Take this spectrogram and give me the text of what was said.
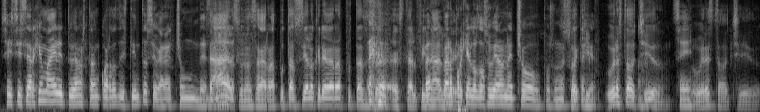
Sí, si Sergio Mayer y tú hubieran estado en cuartos distintos, se hubiera hecho un Nah, desmadre. nos hubieran agarrado a putazos. Ya lo quería agarrar putazos eh, este, al Pe- final. pero porque los dos hubieran hecho, pues, una su estrategia. equipo. Hubiera estado chido. Sí. Hubiera estado chido.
